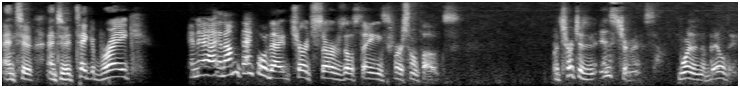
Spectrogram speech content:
and to, and to take a break. And, and I'm thankful that church serves those things for some folks. But church is an instrument more than the building.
